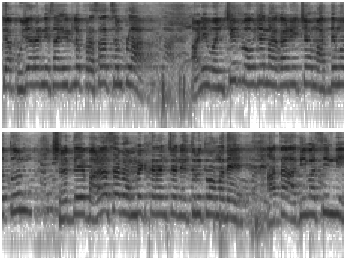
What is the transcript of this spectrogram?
त्या पुजाऱ्यांनी सांगितलं प्रसाद संपला. आणि वंचित बहुजन आघाडीच्या माध्यमातून श्रद्धेय बाळासाहेब आंबेडकरांच्या नेतृत्वामध्ये आता आदिवासींनी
